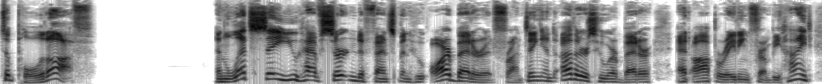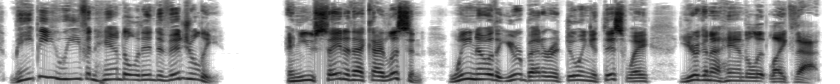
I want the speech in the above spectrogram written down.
to pull it off. And let's say you have certain defensemen who are better at fronting and others who are better at operating from behind. Maybe you even handle it individually. And you say to that guy, listen, we know that you're better at doing it this way. You're going to handle it like that.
